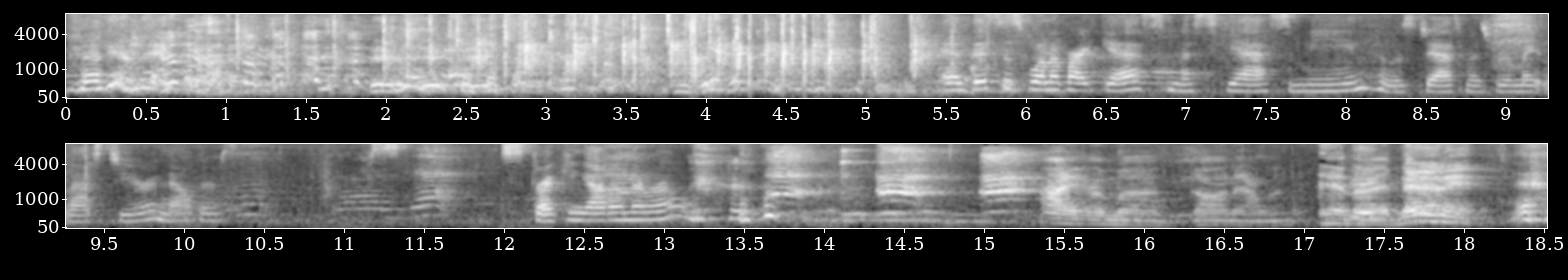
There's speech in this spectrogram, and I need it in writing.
And this is one of our guests, Miss Yasmin, who was Jasmine's roommate last year, and now they're striking out on their own. Hi, I'm uh, Don Allen, and I married. I'm married,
